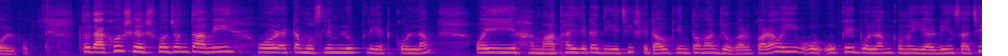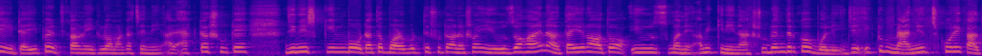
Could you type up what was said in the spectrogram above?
বলব। তো দেখো, শেষ পর্যন্ত আমি ওর একটা মুসলিম লুক ক্রিয়েট করলাম। ওই মাথায় যেটা দিয়েছি সেটাও কিন্তু আমার জোগাড় করা। ওই ওকেই বললাম, কোনো ইয়াররিংস আছে এই টাইপের কারণ এগুলো আমার কাছে নেই। আর একটা শ্যুটে জিনিস কিনবো, ওটা তো পরবর্তী শ্যুটে অনেক সময় ইউজও হয় না, তাই জন্য অত ইউজ মানে আমি কিনি না। স্টুডেন্টদেরকেও বলি যে একটু ম্যানেজ করে কাজ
